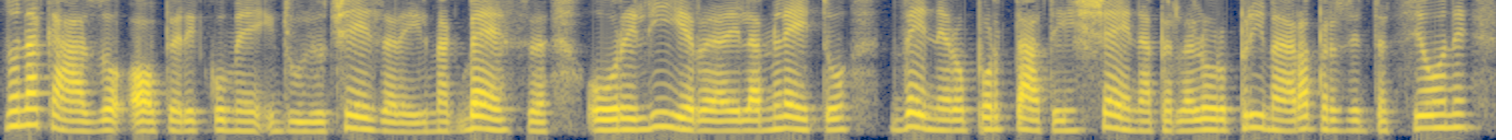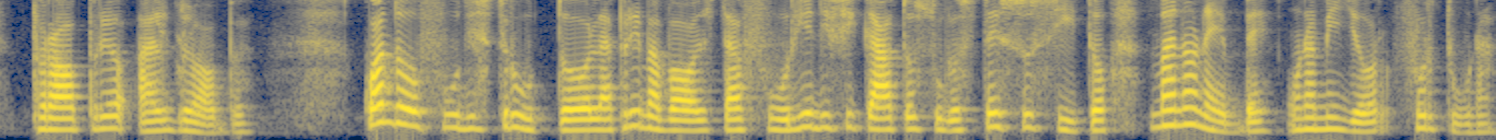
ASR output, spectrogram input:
Non a caso opere come il Giulio Cesare, il Macbeth o Re Lear e l'Amleto vennero portate in scena per la loro prima rappresentazione proprio al Globe. Quando fu distrutto la prima volta fu riedificato sullo stesso sito, ma non ebbe una miglior fortuna.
